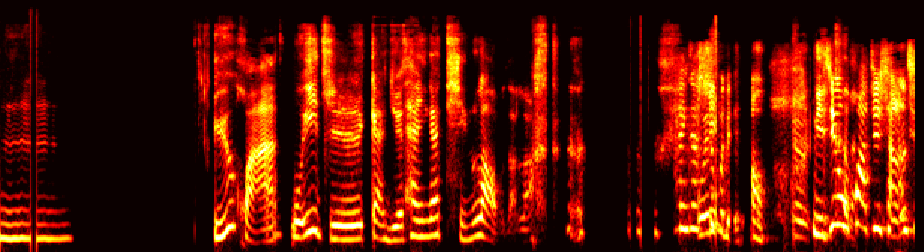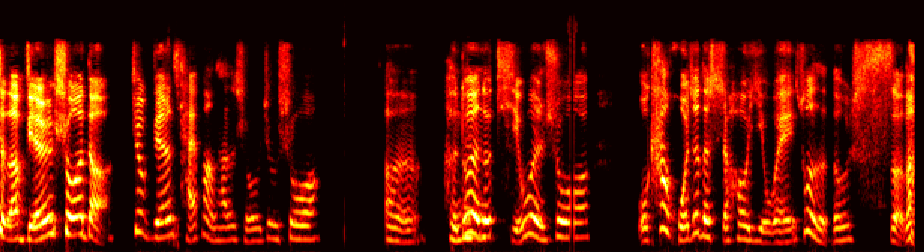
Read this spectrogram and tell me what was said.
嗯，余华，我一直感觉他应该挺老的了，他应该 是不得哦。你这个话就想起了别人说的，就别人采访他的时候就说，嗯，很多人都提问说。我看活着的时候，以为作者都死了。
